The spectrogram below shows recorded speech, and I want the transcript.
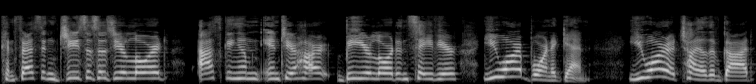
confessing Jesus as your Lord, asking Him into your heart, be your Lord and Savior, you are born again. You are a child of God.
